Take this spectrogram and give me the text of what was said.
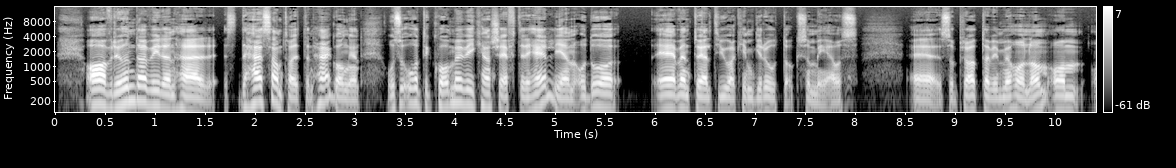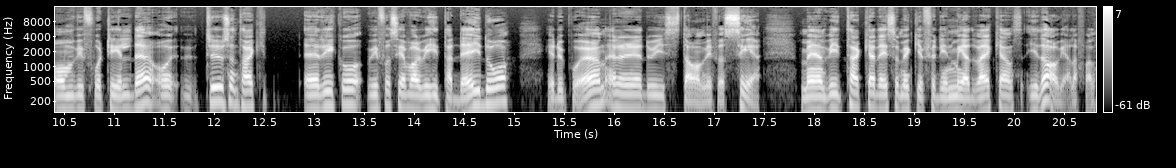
avrundar vi den här, det här samtalet den här gången. Och så återkommer vi kanske efter helgen och då är eventuellt Joakim Groth också med oss. Eh, så pratar vi med honom om, om vi får till det. Och tusen tack Eh, Rico, vi får se var vi hittar dig då. Är du på ön eller är du i stan? Vi får se. Men vi tackar dig så mycket för din medverkan idag i alla fall.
